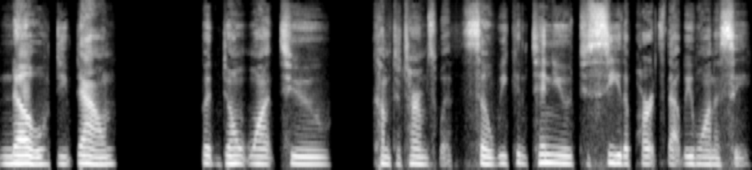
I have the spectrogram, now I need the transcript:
know deep down, but don't want to come to terms with. So we continue to see the parts that we want to see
